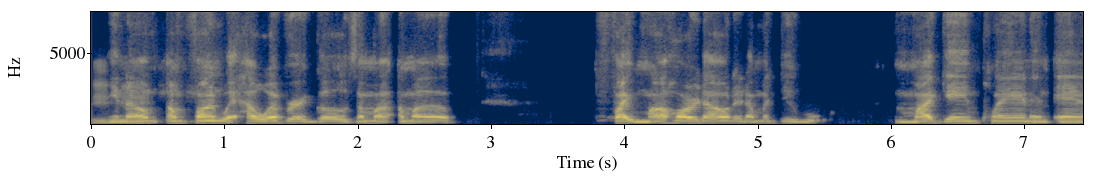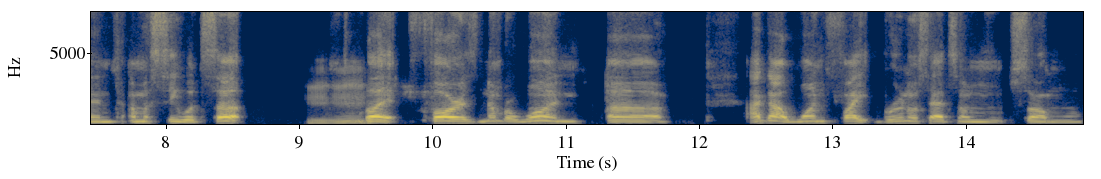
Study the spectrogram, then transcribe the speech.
Mm-hmm. You know, I'm, I'm fine with however it goes. I'm a I'm a fight my heart out and I'm gonna do my game plan and and I'm gonna see what's up. Mm-hmm. But far as number one, uh I got one fight. Bruno's had some some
